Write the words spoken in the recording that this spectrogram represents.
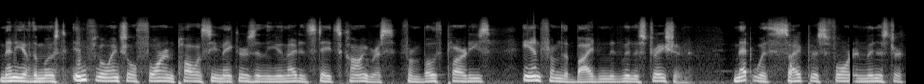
Many of the most influential foreign policymakers in the United States Congress from both parties and from the Biden administration met with Cyprus Foreign Minister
